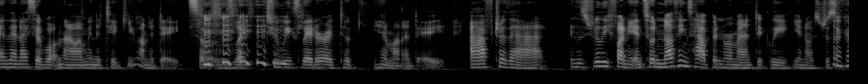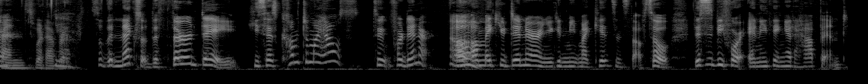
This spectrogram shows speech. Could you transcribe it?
And then I said, Well, now I'm going to take you on a date. So it was like two weeks later, I took him on a date. After that, it was really funny. And so nothing's happened romantically. You know, it's just Okay. friends, whatever. Yeah. So the next, the third date, he says, Come to my house to, for dinner. I'll, Oh. I'll make you dinner and you can meet my kids and stuff. So this is before anything had happened.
